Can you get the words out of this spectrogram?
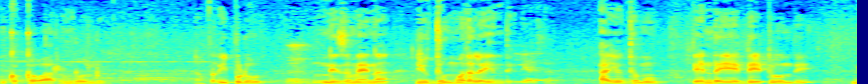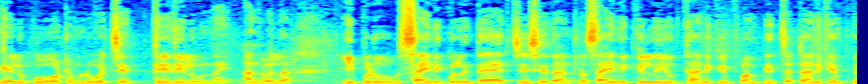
ఇంకొక వారం రోజులు. ఇప్పుడు నిజమైన యుద్ధం మొదలైంది. ఆ యుద్ధము ఎండ్ అయ్యే డేటు ఉంది గెలుపు ఓటములు వచ్చే తేదీలు ఉన్నాయి. అందువల్ల ఇప్పుడు సైనికుల్ని తయారు చేసే దాంట్లో సైనికుల్ని యుద్ధానికి పంపించటానికి ఎంపిక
